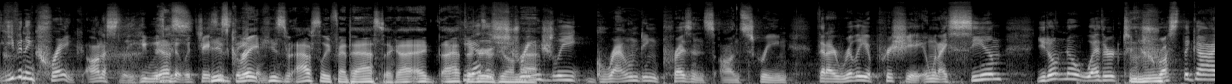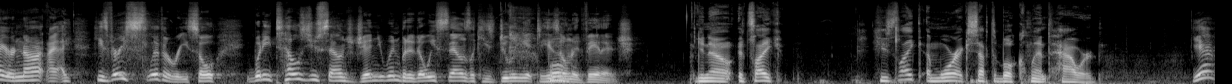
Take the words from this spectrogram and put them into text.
even in Crank, honestly, he was yes, good with Jason. he's great. He's absolutely fantastic. I I, I have he to has agree a with you on that. strangely grounding presence on screen that I really appreciate. And when I see him, you don't know whether to Mm-hmm. trust the guy or not. I, I, he's very slithery, so what he tells you sounds genuine, but it always sounds like he's doing it to his Well- own advantage. You know, it's like he's like a more acceptable Clint Howard. Yeah,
